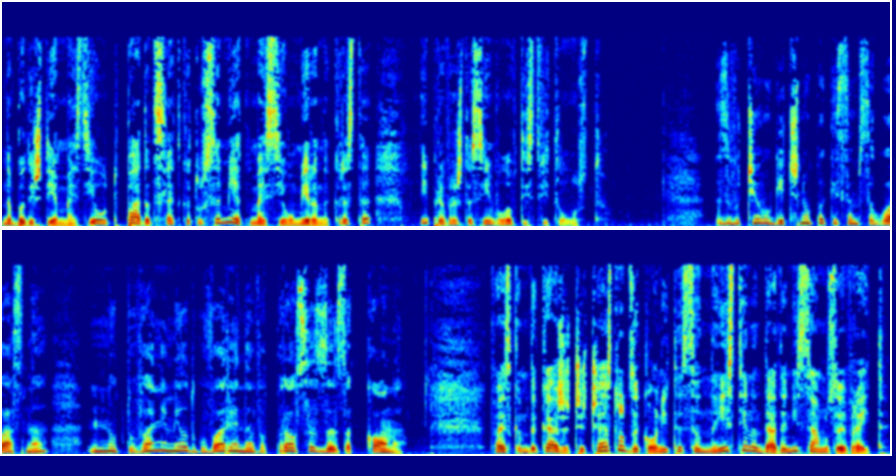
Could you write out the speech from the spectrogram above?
на бъдещия Месия, отпадат след като самият Месия умира на кръста и превръща символа в действителност. Звучи логично, пък и съм съгласна, но това не ми отговаря на въпроса за закона. Това искам да кажа, че част от законите са наистина дадени само за евреите.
